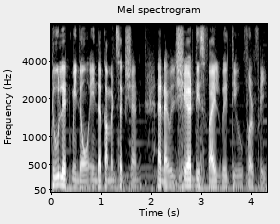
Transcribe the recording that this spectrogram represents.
do let me know in the comment section and I will share this file with you for free.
